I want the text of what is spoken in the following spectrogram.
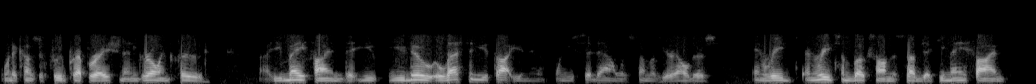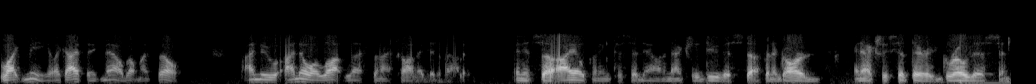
when it comes to food preparation and growing food, uh, you may find that you you knew less than you thought you knew when you sit down with some of your elders and read and read some books on the subject. You may find, like me, like I think now about myself, I knew I know a lot less than I thought I did about it, and it's uh, eye opening to sit down and actually do this stuff in a garden and actually sit there and grow this and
